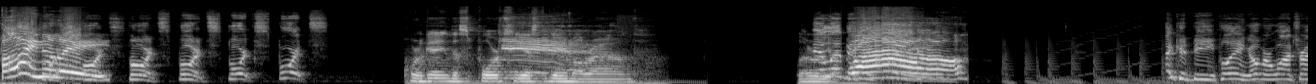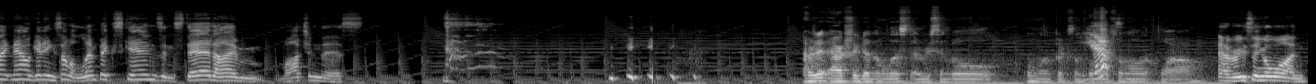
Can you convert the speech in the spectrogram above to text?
Finally! Sports, sports, sports, sports, sports. We're getting the sportsiest Yeah. game around. The Literally, Olympics Wow! I could be playing Overwatch right now, getting some Olympic skins. Instead, I'm watching this. are they actually going to list every single Olympics and Yep. Wow. Every single one.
